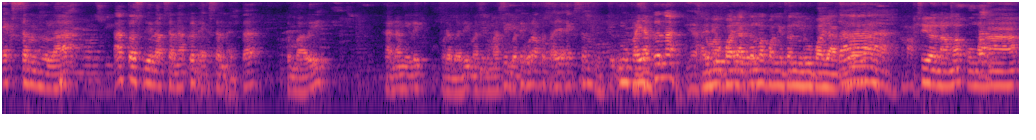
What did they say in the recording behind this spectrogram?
action heula atos dilaksanakeun action eta kembali karena milik pribadi masing-masing berarti urang tos aya action gitu. ngupayakeun lah saya diupayakan mah pangitan diupayakan Tah. hasil nama kumaha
